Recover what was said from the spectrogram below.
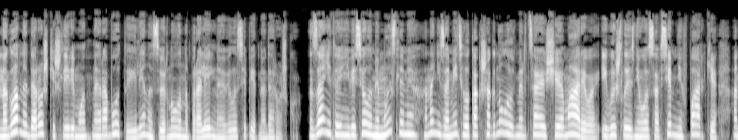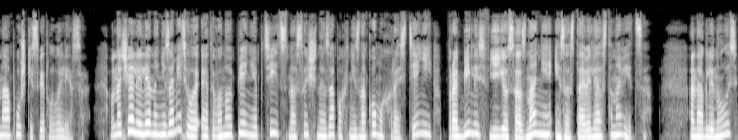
На главной дорожке шли ремонтные работы, и Лена свернула на параллельную велосипедную дорожку. Занятая невеселыми мыслями, она не заметила, как шагнула в мерцающее марево и вышла из него совсем не в парке, а на опушке светлого леса. Вначале Лена не заметила этого, но пение птиц, насыщенный запах незнакомых растений пробились в ее сознание и заставили остановиться. Она оглянулась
